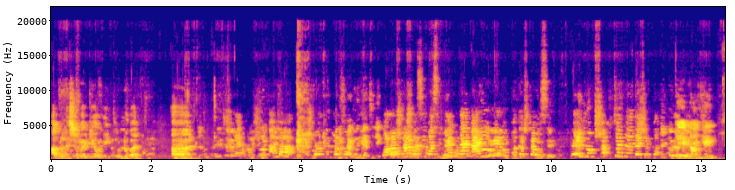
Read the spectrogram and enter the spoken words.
আপনাদের সবাইকে অনেক ধন্যবাদ। আর কে নাম কি? Chowdhury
